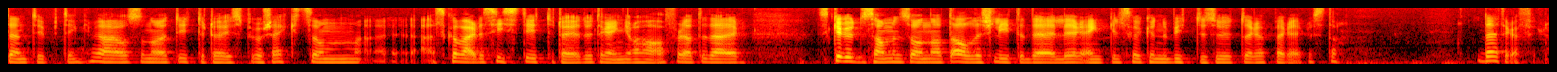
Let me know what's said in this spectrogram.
den type ting. Vi har også nå et yttertøysprosjekt som skal være det siste yttertøyet du trenger å ha. For det er skrudd sammen sånn at alle slitedeler enkelt skal kunne byttes ut og repareres. Da. Det treffer.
